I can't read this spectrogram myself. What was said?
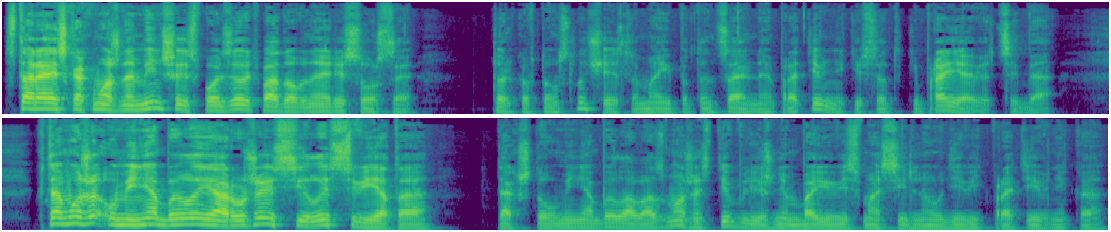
стараясь как можно меньше использовать подобные ресурсы — только в том случае, если мои потенциальные противники все-таки проявят себя. К тому же у меня было и оружие силы света, так что у меня была возможность и в ближнем бою весьма сильно удивить противника.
